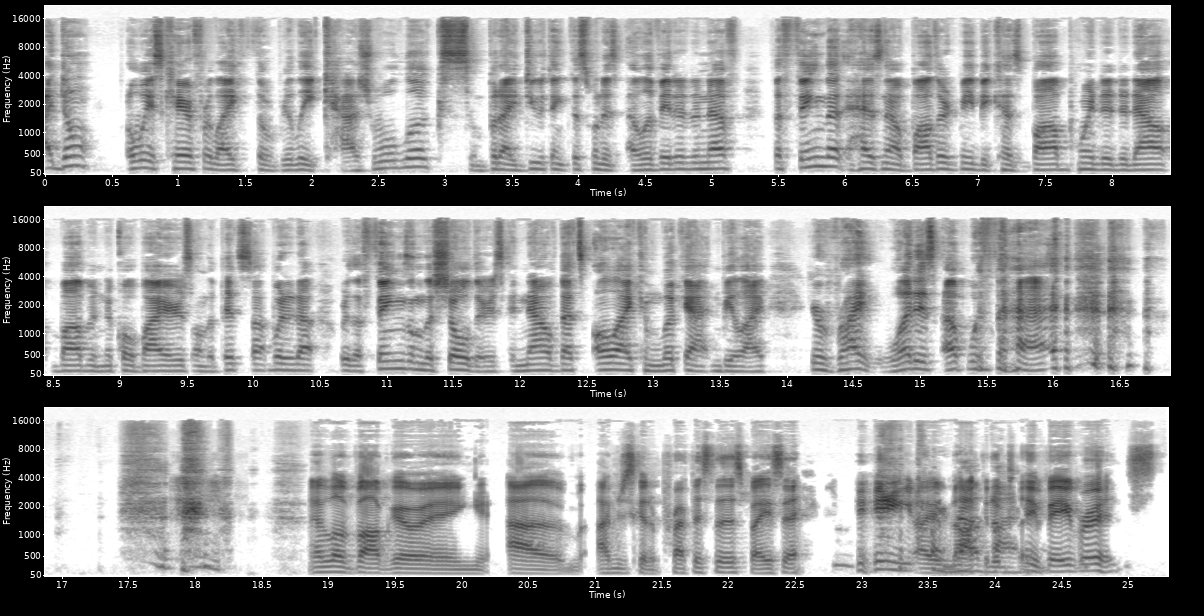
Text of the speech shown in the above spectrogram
I don't always care for like the really casual looks, but I do think this one is elevated enough. The thing that has now bothered me because Bob pointed it out, Bob and Nicole Byers on the pit stop pointed out, were the things on the shoulders, and now that's all I can look at and be like, "You're right. What is up with that?" I love Bob going. Um, I'm just going to preface this by saying I am not, not going to play favorites.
